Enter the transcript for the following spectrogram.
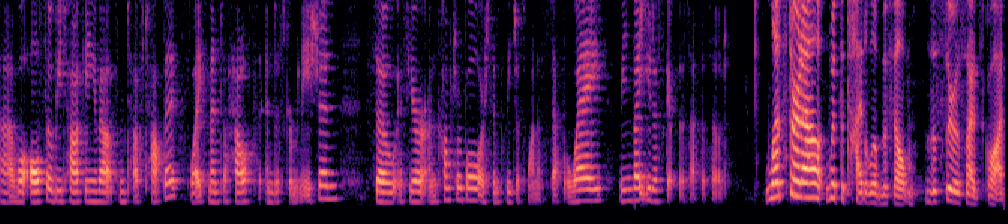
Uh, we'll also be talking about some tough topics like mental health and discrimination. So if you're uncomfortable or simply just want to step away, we invite you to skip this episode. Let's start out with the title of the film, The Suicide Squad.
